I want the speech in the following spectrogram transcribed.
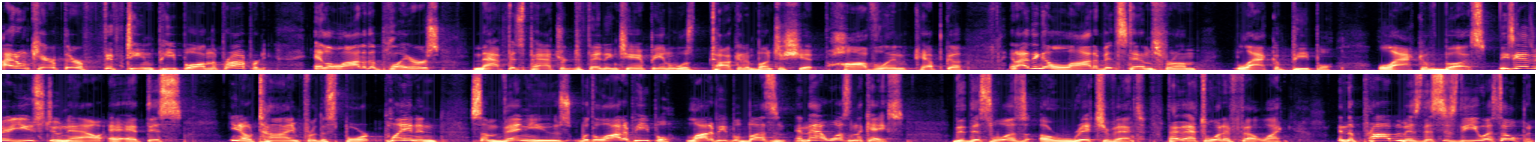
I don't care if there are 15 people on the property. And a lot of the players, Matt Fitzpatrick, defending champion, was talking a bunch of shit. Hovland, Koepka. And I think a lot of it stems from lack of people, lack of buzz. These guys are used to now at this you know time for the sport playing in some venues with a lot of people a lot of people buzzing and that wasn't the case this was a rich event. That's what it felt like. And the problem is, this is the US Open,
